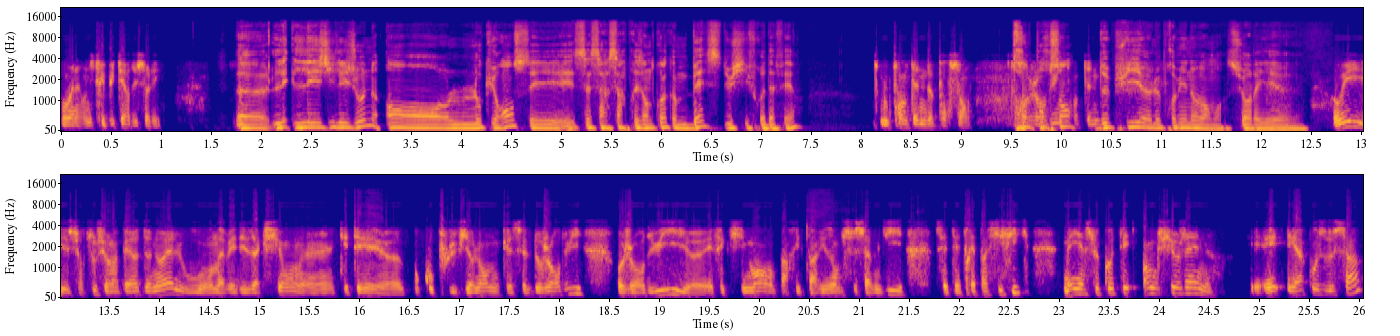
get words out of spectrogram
Voilà, on est tributaire du soleil. Euh, les, les, gilets jaunes, en l'occurrence, ça, ça, ça représente quoi comme baisse du chiffre d'affaires? Une trentaine de pourcents. 30% depuis euh, le 1er novembre sur les. Euh, oui, et surtout sur la période de Noël où on avait des actions euh, qui étaient beaucoup plus violentes que celles d'aujourd'hui. Aujourd'hui, effectivement, par, par exemple ce samedi, c'était très pacifique, mais il y a ce côté anxiogène. Et, et, à cause de ça,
